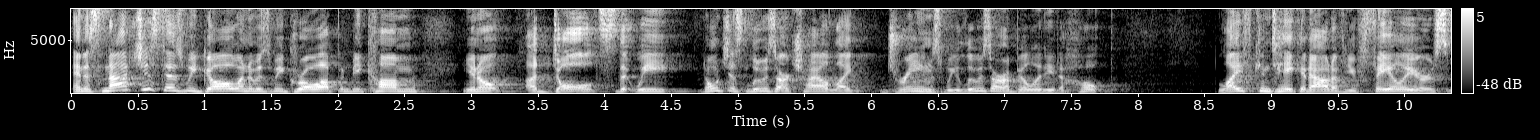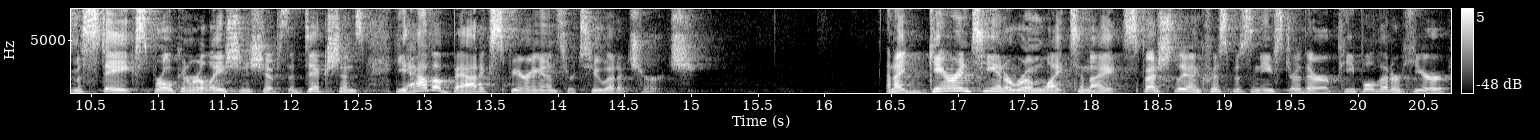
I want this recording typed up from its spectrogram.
And it's not just as we go and as we grow up and become, you know, adults that we don't just lose our childlike dreams, we lose our ability to hope. Life can take it out of you failures, mistakes, broken relationships, addictions. You have a bad experience or two at a church. And I guarantee in a room like tonight, especially on Christmas and Easter, there are people that are here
